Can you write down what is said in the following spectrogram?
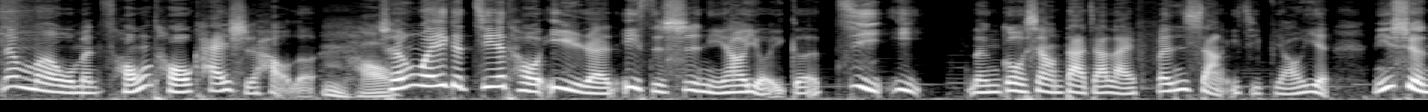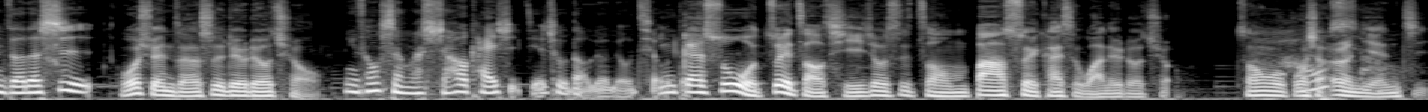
那么我们从头开始好了。嗯，好。成为一个街头艺人，意思是你要有一个技艺。能够向大家来分享以及表演，你选择的是？我选择的是溜溜球。你从什么时候开始接触到溜溜球？应该说，我最早期就是从八岁开始玩溜溜球，从我国小二年级，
